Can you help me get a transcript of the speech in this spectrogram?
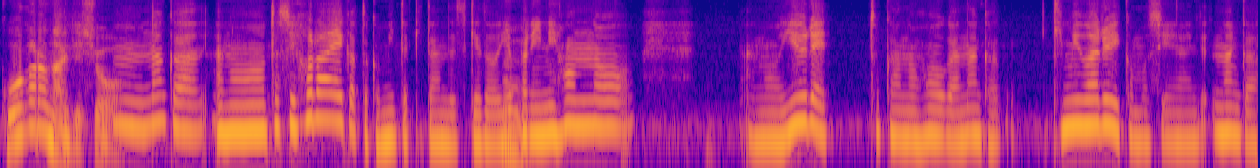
怖がらないでしょう。うん、なんか、あの、私、ホラー映画とか見てきたんですけど、やっぱり日本のあの、幽霊とかの方がなんか気味悪いかもしれないんで、なんか、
